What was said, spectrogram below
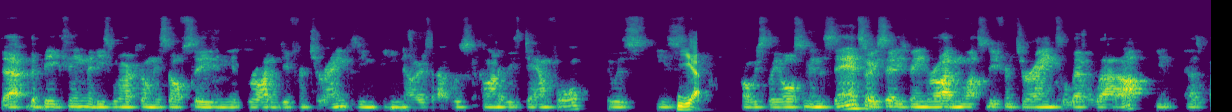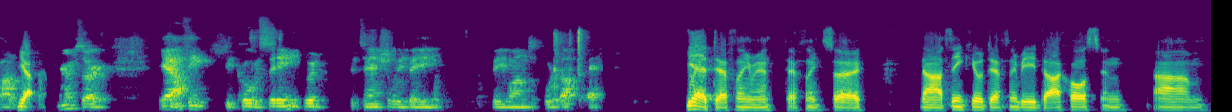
that the big thing that he's worked on this off season is riding different terrain because he, he knows that was kind of his downfall. It was his Yeah, obviously awesome in the sand. So he said he's been riding lots of different terrain to level that up in, as part of Yeah. the program. So yeah, I think it'd be cool to see. He could potentially be be one to put it up there. Yeah, definitely, man, definitely. So, no, I think he'll definitely be a dark horse, and um,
